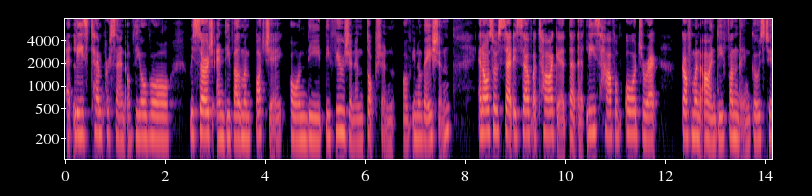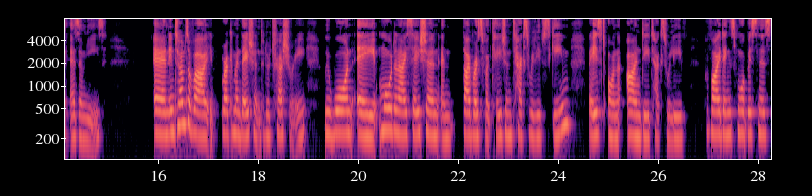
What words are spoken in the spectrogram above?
at least 10% of the overall research and development budget on the diffusion and adoption of innovation, and also set itself a target that at least half of all direct government R&D funding goes to SMEs. And in terms of our recommendation to the Treasury, we want a modernization and diversification tax relief scheme based on R&D tax relief, providing small business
